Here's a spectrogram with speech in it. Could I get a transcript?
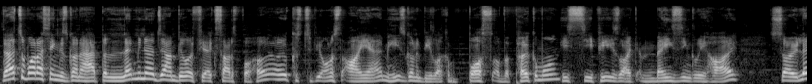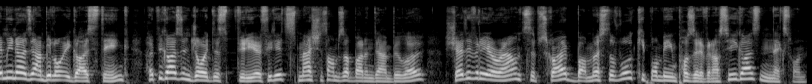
that's what I think is going to happen. Let me know down below if you're excited for Ho-Oh, because to be honest, I am. He's going to be like a boss of a Pokemon. His CP is like amazingly high. So let me know down below what you guys think. Hope you guys enjoyed this video. If you did, smash the thumbs up button down below. Share the video around, subscribe, but most of all, keep on being positive, and I'll see you guys in the next one.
